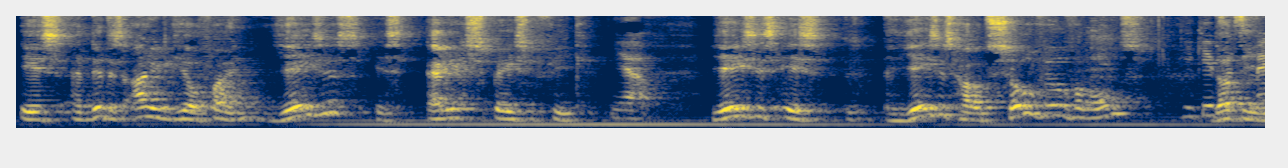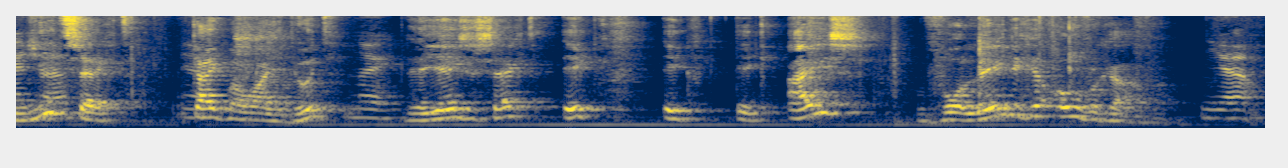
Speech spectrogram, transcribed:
is, en dit is eigenlijk heel fijn, Jezus is erg specifiek. yeah Jezus, is, Jezus houdt zoveel van ons dat hij niet zegt: Ja. kijk maar wat je doet. Nee. De Jezus zegt, ik, ik, ik eis volledige overgave. Ja.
